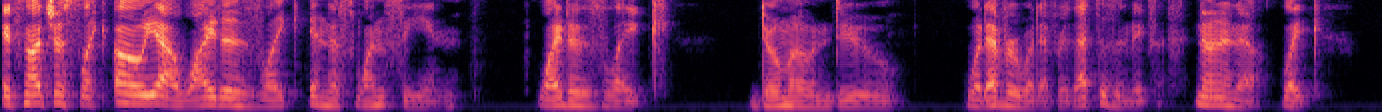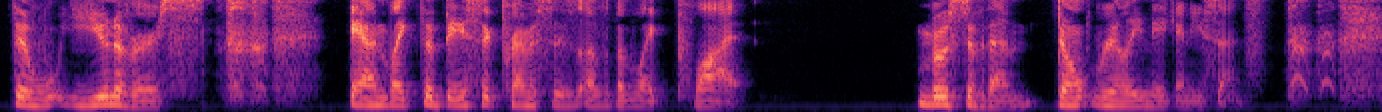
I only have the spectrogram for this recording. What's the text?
it's not just like, oh yeah, why does like in this one scene, why does like Domon do whatever, whatever? That doesn't make sense. No, no, no. Like the w- universe and like the basic premises of the like plot, most of them don't really make any sense.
